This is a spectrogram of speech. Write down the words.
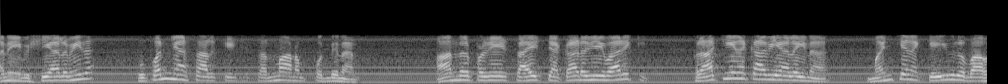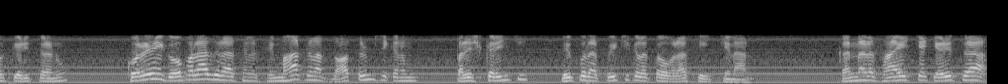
అనే విషయాల మీద ఉపన్యాసాలు చేసి సన్మానం పొందినాను. ఆంధ్రప్రదేశ్ సాహిత్య అకాడమీ వారికి ప్రాచీన కావ్యాలైన మంచెన కేయుల బాహు చరిత్రను కొరవి గోపరాజు రాసిన సింహాసన దాతృంశికను పరిష్కరించి విపుల పీఠికలతో వ్రాసి ఇచ్చినాను. కన్నడ సాహిత్య చరిత్ర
